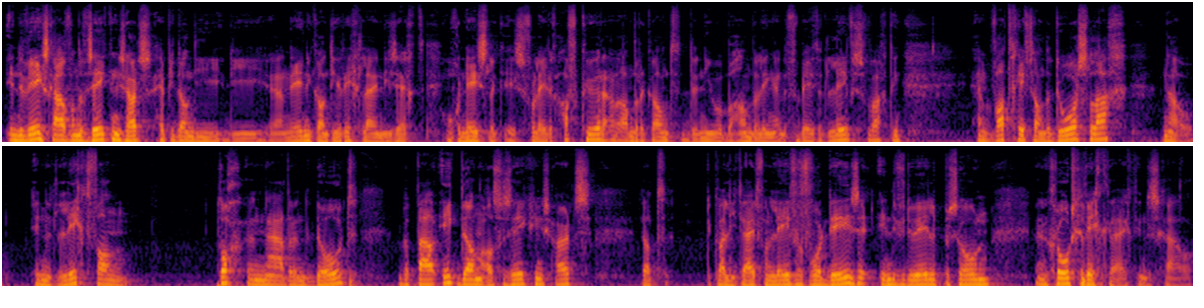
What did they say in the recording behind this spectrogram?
In de weegschaal van de verzekeringsarts heb je dan die, die, aan de ene kant die richtlijn die zegt ongeneeslijk is volledig afkeuren. Aan de andere kant de nieuwe behandeling en de verbeterde levensverwachting. En wat geeft dan de doorslag? Nou, in het licht van toch een naderende dood bepaal ik dan als verzekeringsarts dat de kwaliteit van leven voor deze individuele persoon een groot gewicht krijgt in de schaal.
